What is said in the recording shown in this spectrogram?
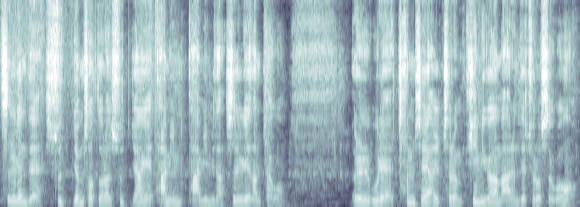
쓸개인데 숫염소 또는 숫양의 담임, 담입니다. 쓸개 담자고 얼굴에 참새알처럼 기미가 많은데 주로 쓰고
